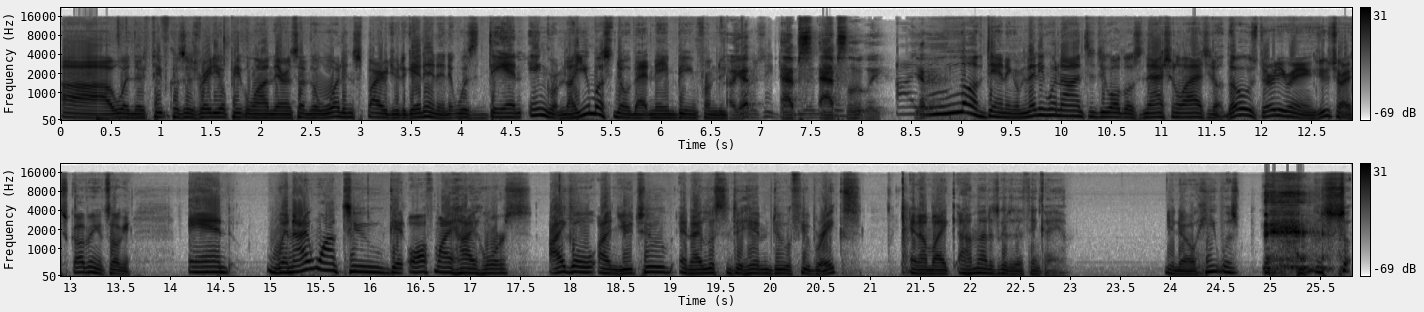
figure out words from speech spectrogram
Uh, when there's people, because there's radio people on there, and something. What inspired you to get in? And it was Dan Ingram. Now you must know that name, being from New Oh, yep, Abs- WABC. absolutely. I Yep. love Dan Ingram. Then he went on to do all those national ads. You know, those dirty rings. You try scrubbing and talking. And when I want to get off my high horse, I go on YouTube and I listen to him do a few breaks, and I'm like, I'm not as good as I think I am. You know, he was. he, was so,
